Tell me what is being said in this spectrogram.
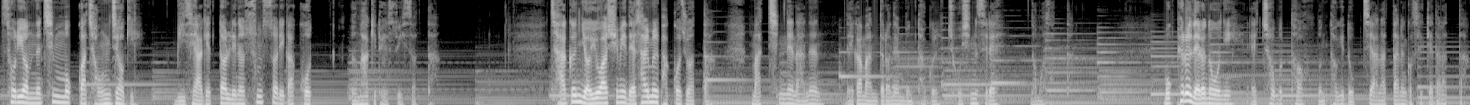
소리 없는 침묵과 정적이 미세하게 떨리는 숨소리가 곧 음악이 될 수 있었다. 작은 여유와 쉼이 내 삶을 바꿔주었다. 마침내 나는 내가 만들어낸 문턱을 조심스레 넘어섰다. 목표를 내려놓으니 애초부터 문턱이 높지 않았다는 것을 깨달았다.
